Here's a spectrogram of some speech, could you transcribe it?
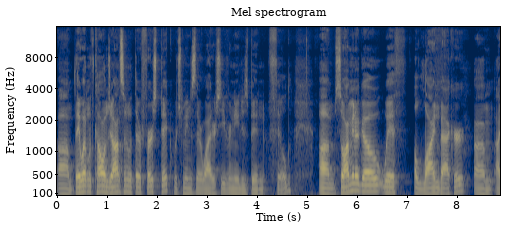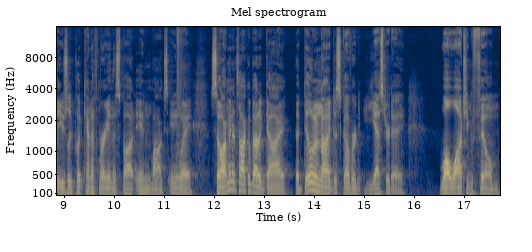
Um, they went with Collin Johnson with their first pick, which means their wide receiver need has been filled. Um, so I'm going to go with a linebacker. Um, I usually put Kenneth Murray in this spot in mocks anyway. So I'm going to talk about a guy that Dylan and I discovered yesterday while watching film,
